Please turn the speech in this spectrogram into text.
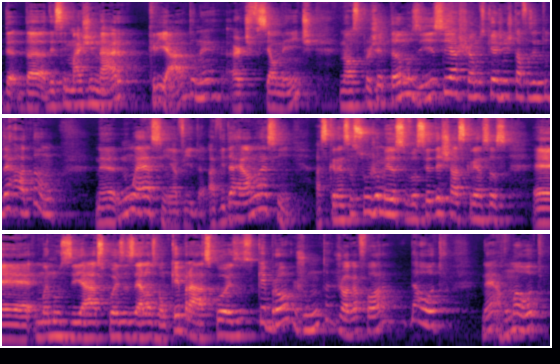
da, desse imaginário criado né? artificialmente. Nós projetamos isso e achamos que a gente está fazendo tudo errado. Não, né? não é assim a vida. A vida real não é assim. As crianças sujam mesmo. Se você deixar as crianças é, manusear as coisas, elas vão quebrar as coisas. Quebrou, junta, joga fora, dá outro, né? Arruma outro.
